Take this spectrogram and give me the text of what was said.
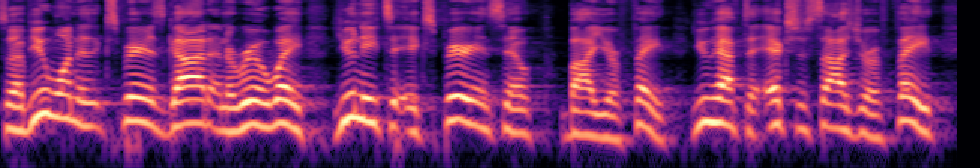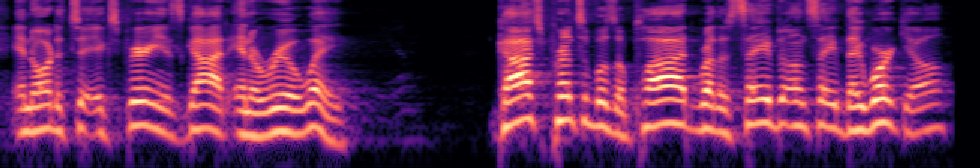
So if you want to experience God in a real way, you need to experience him by your faith. You have to exercise your faith in order to experience God in a real way. God's principles applied, whether saved or unsaved, they work, y'all.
